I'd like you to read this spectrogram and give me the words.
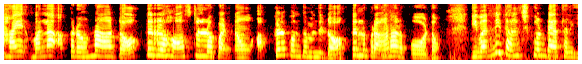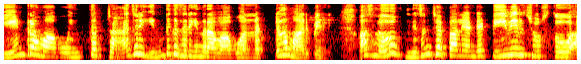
హై మళ్ళీ అక్కడ ఉన్న డాక్టర్ హాస్టల్‌లో పడడం, అక్కడ కొంతమంది డాక్టర్లు ప్రాణాలు పోవటం, ఇవన్నీ తలుచుకుంటే అసలు ఏంట్రా బాబు! ఇంత ట్రాజడీ ఎందుకు జరిగిందిరా బాబు! అన్నట్టుగా మారిపోయింది. అసలు నిజం చెప్పాలి అంటే టీవీలు చూస్తూ ఆ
